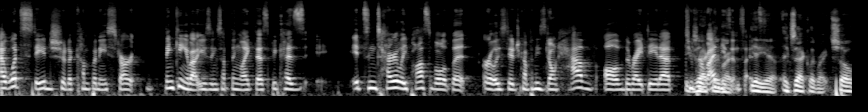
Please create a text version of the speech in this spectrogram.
at what stage should a company start thinking about using something like this because it's entirely possible that early stage companies don't have all of the right data to exactly provide right. these insights. Yeah, yeah, exactly right. So, uh,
